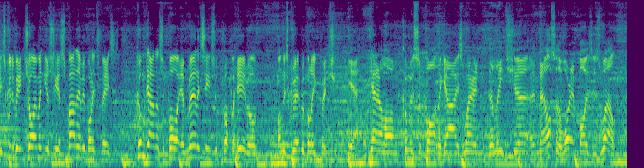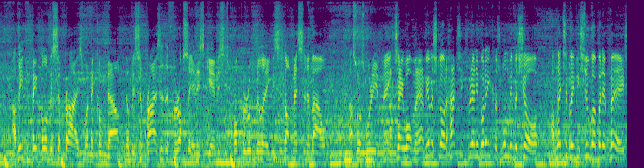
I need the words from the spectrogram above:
it's going to be enjoyment. You'll see a smile on everybody's faces come down and support and really see some proper heroes on this great rugby league pitch. Yeah, get along, come and support the guys wearing the Leeds shirt and also the Warrington boys as well. I think the people will be surprised when they come down. They'll be surprised at the ferocity of this game. This is proper rugby league. This is not messing about. That's what's worrying me. I'll tell you what, mate. Have you ever scored a hat trick for anybody? Because one be for sure. I'm led to believe you've still got a bit of pace.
